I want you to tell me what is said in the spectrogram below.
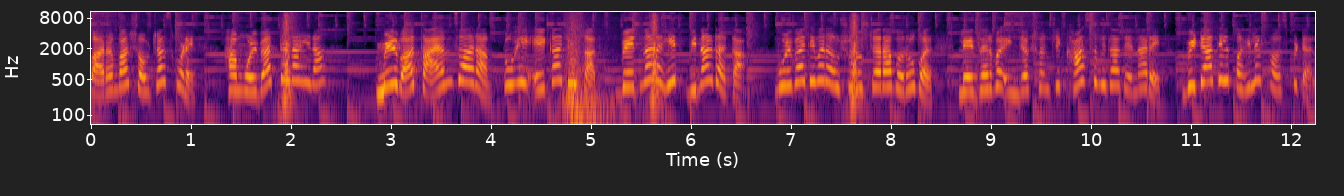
वारंवार शौचास होणे हा मूळव्याध तर नाही ना? मिळवा कायमचा आराम. तोही एका दिवसात. वेदनारहित विना टाका मुळव्याधीवर औषधोपचाराबरोबर लेझर व इंजेक्शनची खास सुविधा देणारे विट्यातील पहिलेच हॉस्पिटल.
